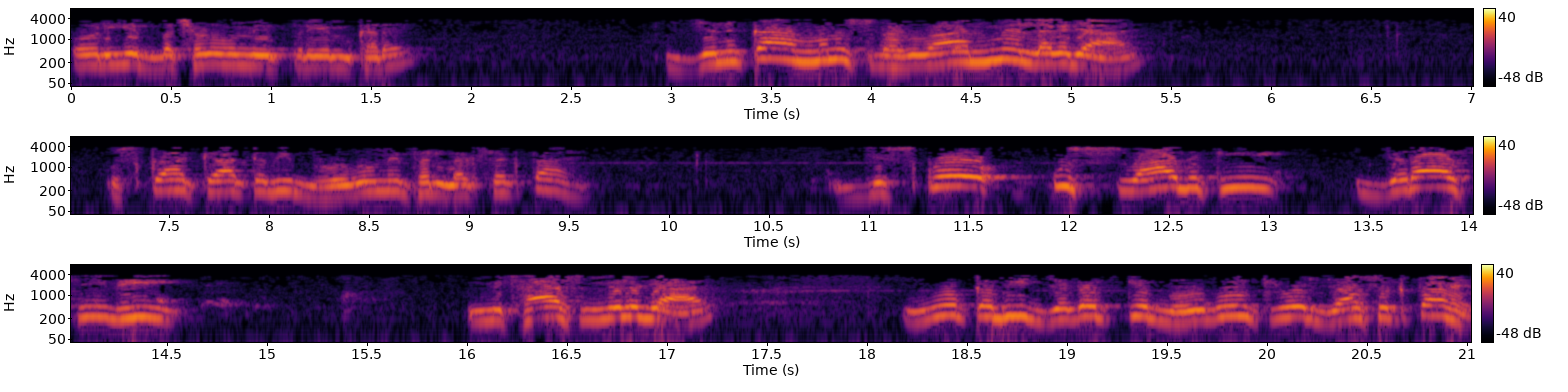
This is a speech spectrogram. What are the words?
और ये बछड़ों में प्रेम करे जिनका मनुष्य भगवान में लग जाए उसका क्या कभी भोगों में फिर लग सकता है? जिसको उस स्वाद की जरा सी भी मिठास मिल जाए, वो कभी जगत के भोगों की ओर जा सकता है।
